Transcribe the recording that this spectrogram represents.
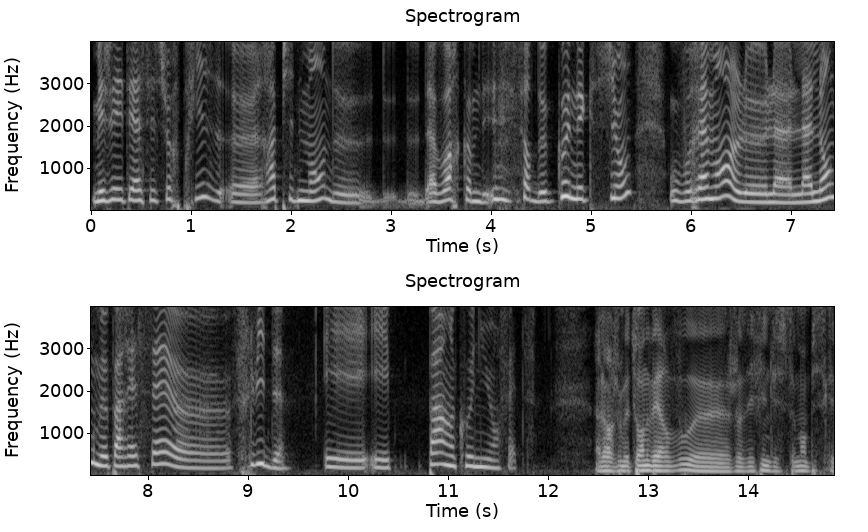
Mais j'ai été assez surprise rapidement d'avoir de, comme des, sortes de connexions où vraiment la, la, langue me paraissait fluide et pas inconnue en fait. Alors je me tourne vers vous, euh, Joséphine, justement, puisque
